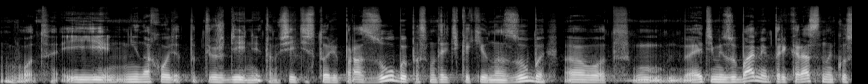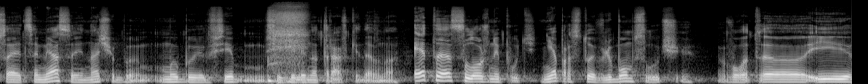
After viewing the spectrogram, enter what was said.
Вот. И не находят подтверждения там все эти истории про зубы. Посмотрите, какие у нас зубы. А вот. Этими зубами прекрасно кусается мясо, иначе бы мы бы все сидели на травке давно. Это сложный путь, непростой в любом случае. Вот. Э, и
